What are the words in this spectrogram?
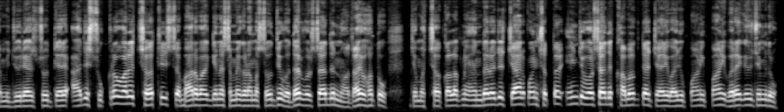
તમે જોઈ રહ્યા છો ત્યારે આજે શુક્રવારે છથી બાર વાગ્યાના સમયગાળામાં સૌથી વધારે વરસાદ નોંધાયો હતો, જેમાં છ કલાકની અંદર જ ચાર પોઈન્ટ સત્તર ઇંચ વરસાદ ખાબકતા ચારે બાજુ પાણી પાણી ભરાઈ ગયું છે મિત્રો.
